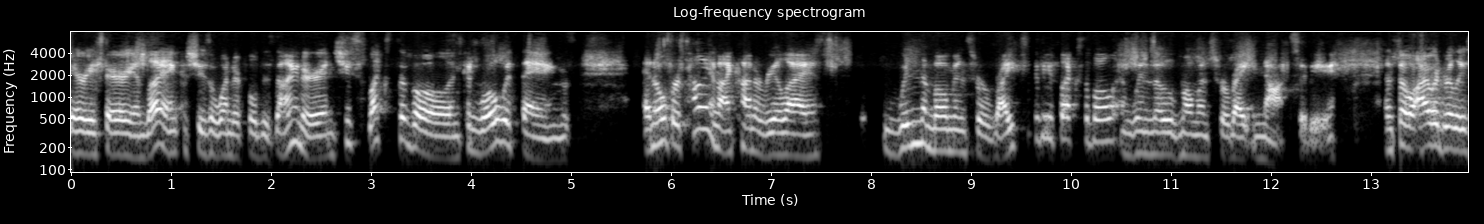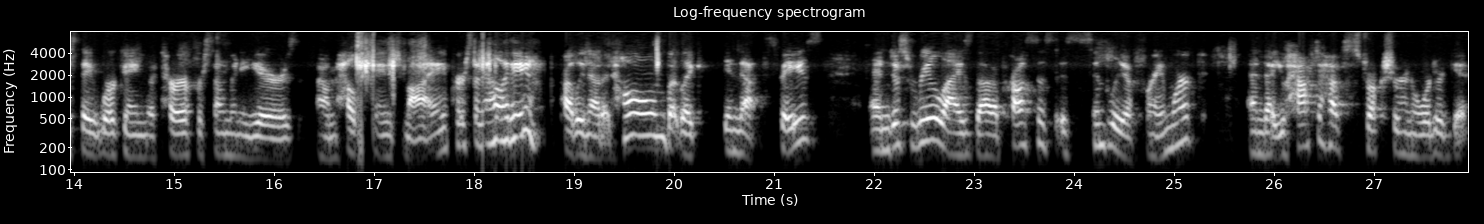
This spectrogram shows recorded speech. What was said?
airy fairy and light because she's a wonderful designer and she's flexible and can roll with things. And over time, I kind of realized when the moments were right to be flexible and when those moments were right not to be. And so I would really say working with her for so many years um, helped change my personality. Probably not at home, but like in that space and just realize that a process is simply a framework and that you have to have structure in order to get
